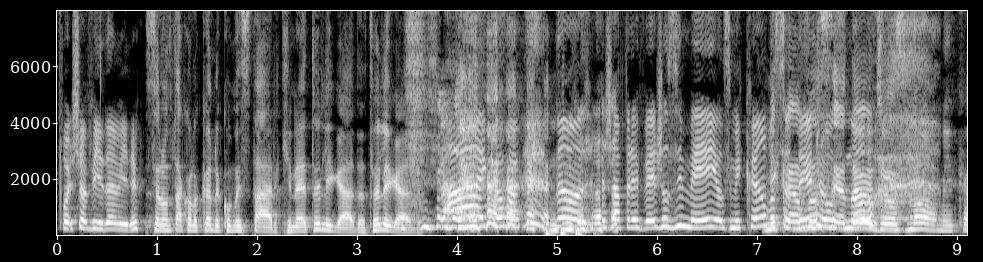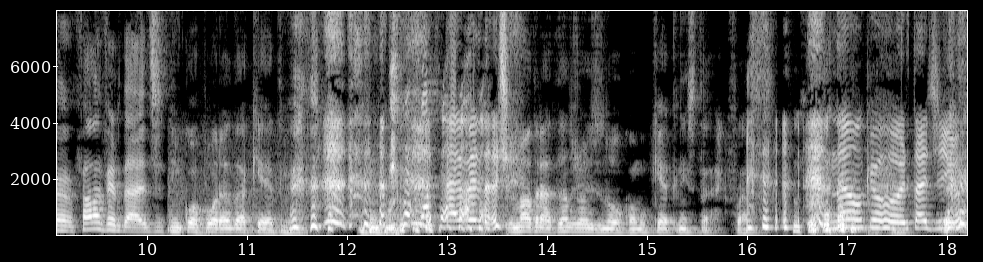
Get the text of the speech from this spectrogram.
Poxa vida, Miriam. Você não tá colocando como Stark, né? Tô ligada, tô ligada. Ai, que horror. Não, já prevejo os e-mails. Mikan, você Mikan, deu você Jon deu Snow? Jon Snow, Mikan. Fala a verdade. Incorporando a Catelyn. É verdade. e maltratando Jon Snow, como Catelyn Stark faz. Não, que horror, tadinho.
